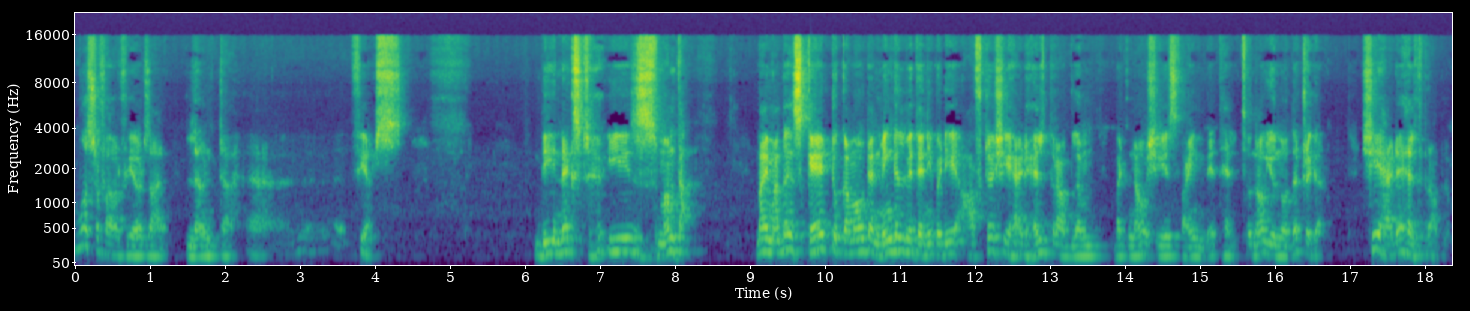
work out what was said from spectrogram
Most of our fears are learned uh, fears. The next is Mamta. My mother is scared to come out and mingle with anybody after she had health problem, but now she is fine with health. So now you know the trigger. She had a health problem.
